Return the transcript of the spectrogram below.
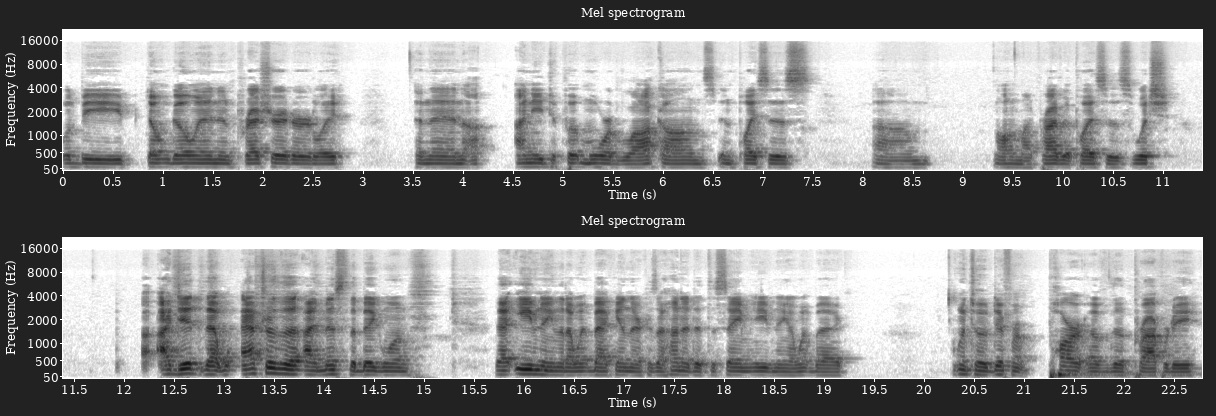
would be don't go in and pressure it early, and then I, I need to put more lock-ons in places um, on my private places, which I did that after the I missed the big one that evening that I went back in there because I hunted it the same evening I went back. Went to a different part of the property,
